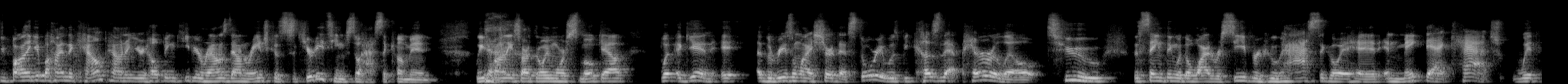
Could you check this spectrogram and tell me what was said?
You finally get behind the compound and you're helping keep your rounds down range because the security team still has to come in. We yeah. finally start throwing more smoke out. But again, it, the reason why I shared that story was because of that parallel to the same thing with a wide receiver who has to go ahead and make that catch with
